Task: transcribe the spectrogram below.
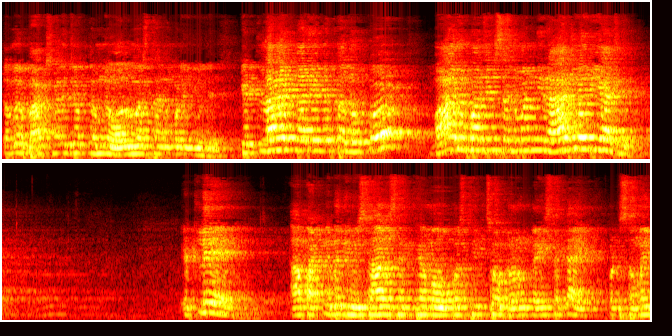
તમે ભાગશાળી છો તમને હોલમાં સ્થાન મળી ગયું છે? કેટલાય કાર્યકર્તા લોકો બહાર ઊભા છે, સન્માનની રાહ જોઈ રહ્યા છે. એટલે આપ આટલી બધી વિશાળ સંખ્યામાં ઉપસ્થિત છો, ઘણું કહી શકાય, પણ સમય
